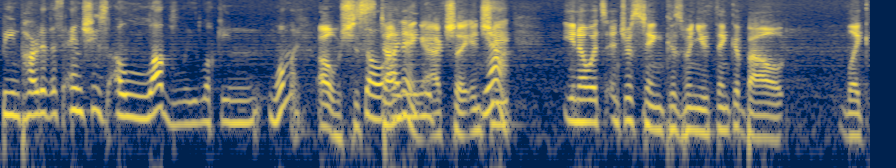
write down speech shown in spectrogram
being part of this, and she's a lovely looking woman. Oh, she's So, I stunning, mean, actually. And yeah. she, you know, it's interesting because when you think about like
